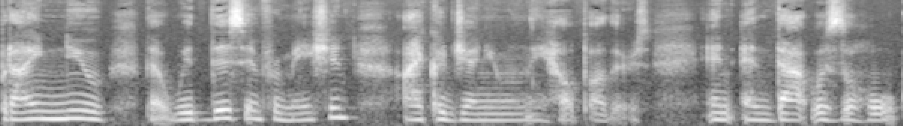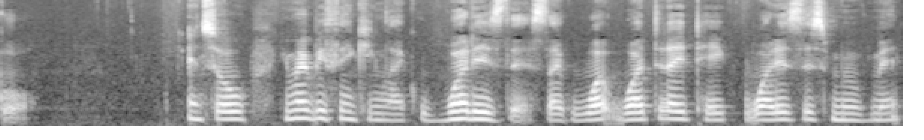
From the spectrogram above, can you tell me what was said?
but I knew that with this information I could genuinely help others. And and that was the whole goal. And so you might be thinking like what is this? Like what what did I take? What is this movement?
